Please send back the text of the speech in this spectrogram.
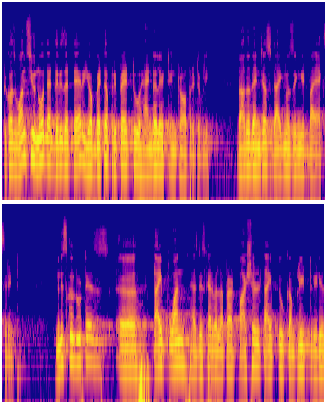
because once you know that there is a tear, you're better prepared to handle it intraoperatively rather than just diagnosing it by accident. Meniscal root tears, uh, type 1 as described by LaPrade, partial, type 2 complete radial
